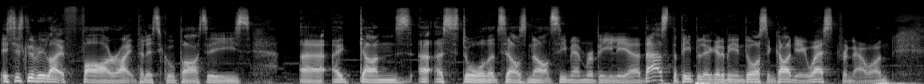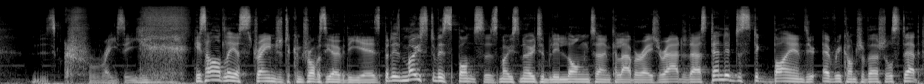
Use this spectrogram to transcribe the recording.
It's just going to be like far right political parties. Uh, a guns, a, a store that sells Nazi memorabilia. That's the people who are going to be endorsing Kanye West from now on. It's crazy. He's hardly a stranger to controversy over the years, but as most of his sponsors, most notably long term collaborator Adidas, tended to stick by him through every controversial step.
